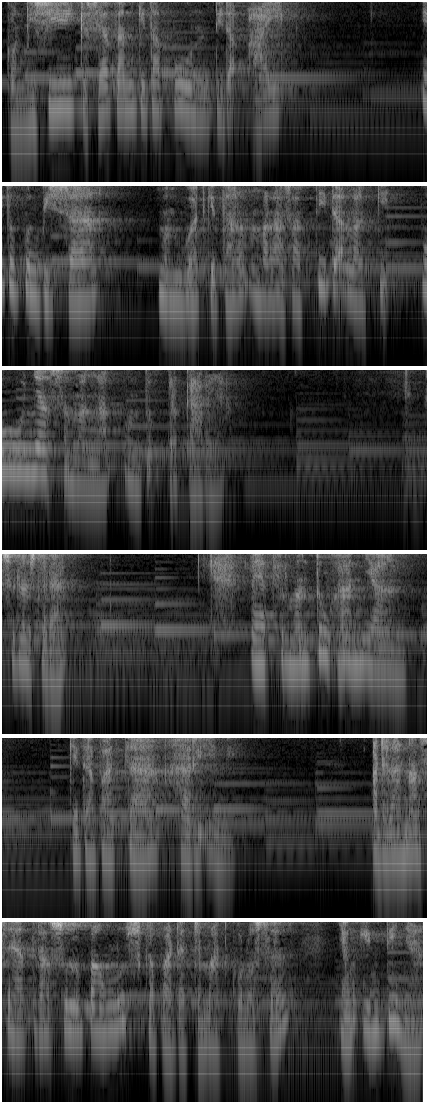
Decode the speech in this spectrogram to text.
kondisi kesehatan kita pun tidak baik, itu pun bisa membuat kita merasa tidak lagi punya semangat untuk berkarya. Saudara-saudara, ayat firman Tuhan yang kita baca hari ini adalah nasihat Rasul Paulus kepada jemaat Kolose yang intinya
